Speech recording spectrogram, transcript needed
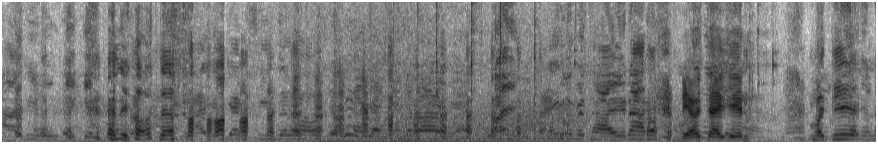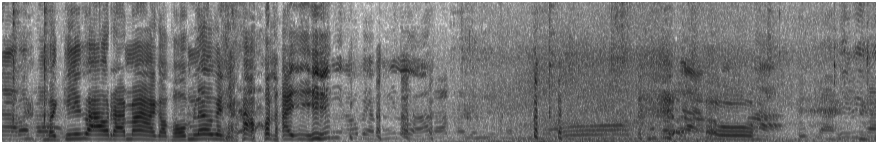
ถ่ายพี่วงเก็บเดี๋ยวนะถ่ายแย่งซีนซะแล้วอย่างนี้ก็ได้เนี่ยไปไหนก็ไปถ่ายหน้ารถเดี๋ยวใจเย็น เมื่อกี้อยู่หน้ารถเมื่อกี้ก็เอาดราม่ากับผมแล้วก็จะเอาอะไรอีกนี่เอาแบบนี้เลยเหรอครับเอาอย่างนี้ครับโอ้ทุกอย่างโอ้ทุกอย่างนี่ที่นี่ได้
